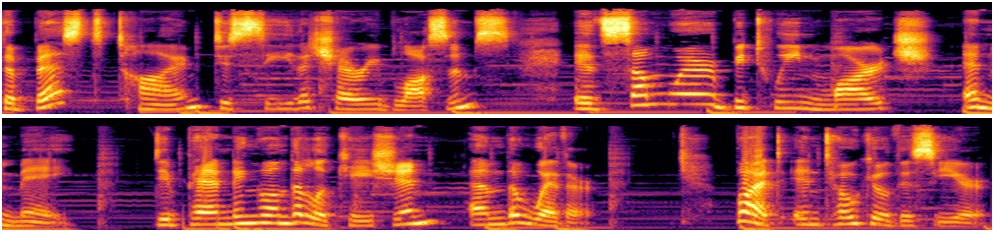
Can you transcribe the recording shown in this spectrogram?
The best time to see the cherry blossoms is somewhere between March and May, depending on the location and the weather. But in Tokyo this year,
